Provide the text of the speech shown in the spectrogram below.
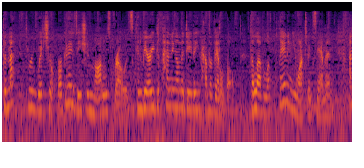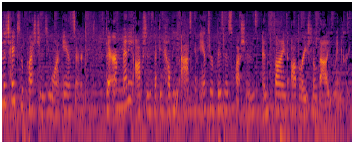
The method through which your organization models roads can vary depending on the data you have available, the level of planning you want to examine, and the types of questions you want answered. There are many options that can help you ask and answer business questions and find operational value increase.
